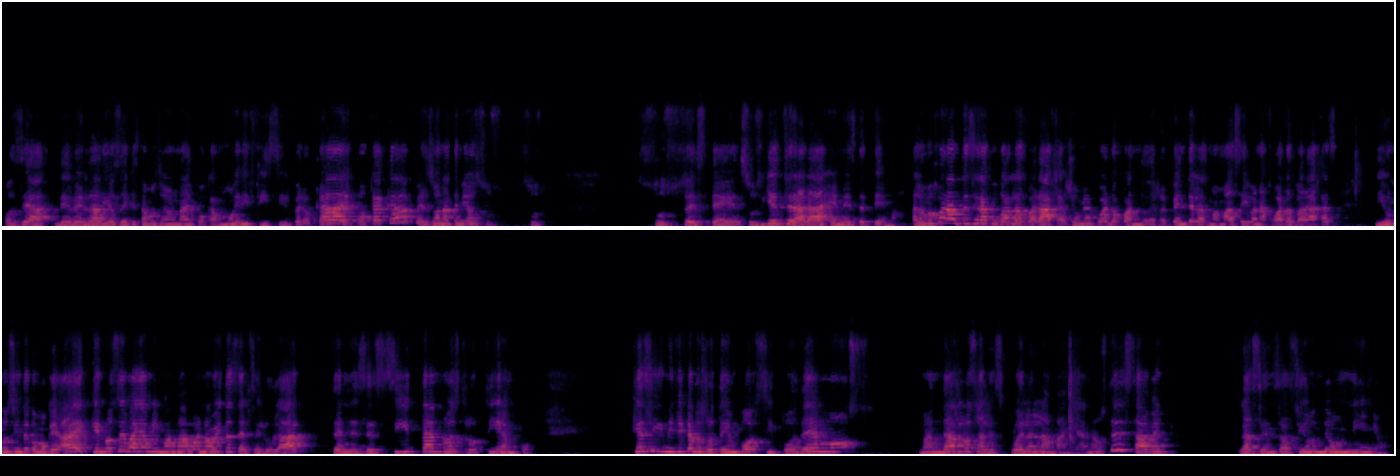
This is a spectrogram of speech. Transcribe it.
O sea, de verdad yo sé que estamos en una época muy difícil, pero cada época, cada persona ha tenido sus sus, este, sus en este tema. A lo mejor antes era jugar las barajas. Yo me acuerdo cuando de repente las mamás se iban a jugar las barajas y uno siente como que, ay, que no se vaya mi mamá. Bueno, ahorita es el celular, te necesita nuestro tiempo. ¿Qué significa nuestro tiempo? Si podemos mandarlos a la escuela en la mañana, ustedes saben la sensación de un niño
